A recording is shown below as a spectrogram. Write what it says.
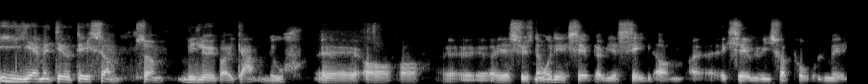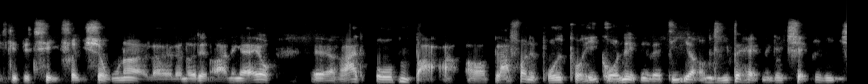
Jamen, det er jo det, som, som vi løber i gang nu. Øh, og, og, øh, og jeg synes, nogle af de eksempler, vi har set om, øh, eksempelvis fra Polen med LGBT-fri zoner, eller, eller noget af den retning, er jo øh, ret åbenbare og blafrende brud på helt grundlæggende værdier om ligebehandling eksempelvis.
